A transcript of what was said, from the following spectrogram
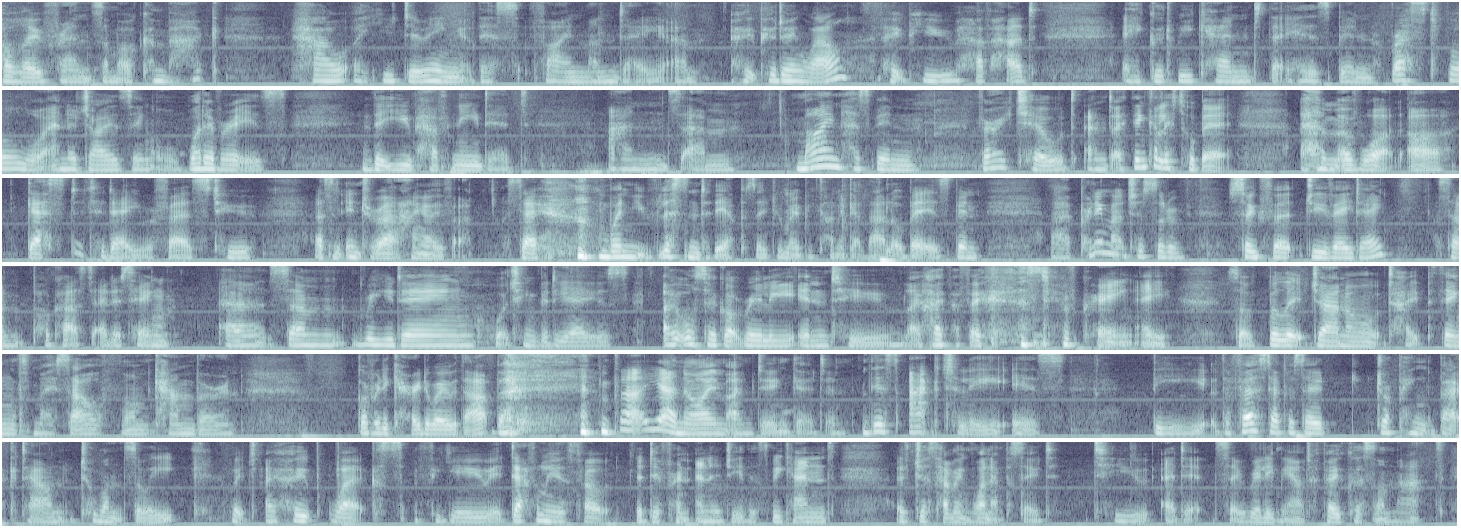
Hello, friends, and welcome back. How are you doing this fine Monday? Um, I hope you're doing well. I hope you have had a good weekend that has been restful or energizing or whatever it is that you have needed. And um, mine has been very chilled and I think a little bit um, of what our guest today refers to as an introvert hangover. So when you've listened to the episode, you'll maybe kind of get that a little bit. It's been uh, pretty much a sort of sofa duvet day, some podcast editing, uh, some reading, watching videos. I also got really into like hyper focused of creating a sort of bullet journal type thing for myself on Canva and got really carried away with that. But but yeah, no, I'm I'm doing good. And this actually is the the first episode dropping back down to once a week, which I hope works for you. It definitely has felt a different energy this weekend of just having one episode to edit. So, really being able to focus on that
